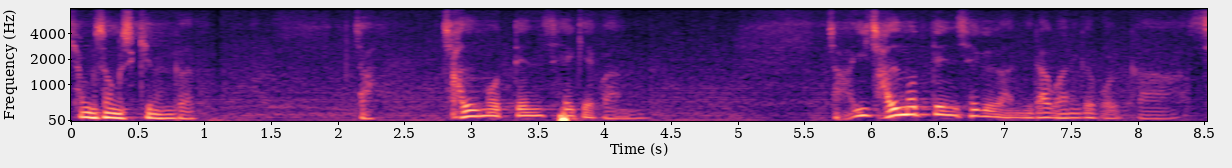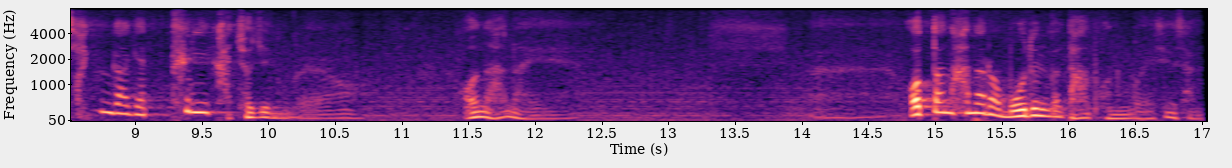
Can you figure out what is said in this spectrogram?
형성시키는 것. 자, 잘못된 세계관. 자, 이 잘못된 세계관이라고 하는 게 뭘까? 생각의 틀이 갖춰지는 거예요. 어느 하나에. 어떤 하나로 모든 걸 다 보는 거예요, 세상을.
